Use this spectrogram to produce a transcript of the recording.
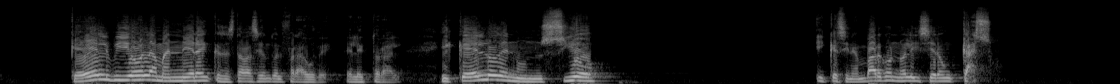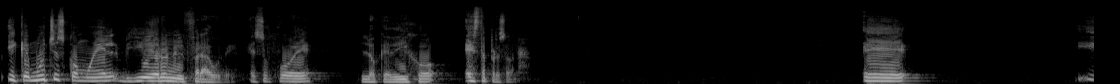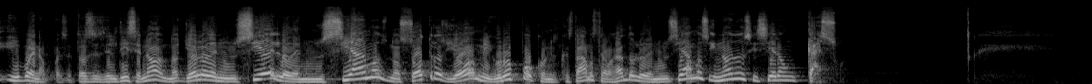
que él vio la manera en que se estaba haciendo el fraude electoral, y que él lo denunció, y que sin embargo no le hicieron caso, y que muchos como él vieron el fraude. Eso fue lo que dijo esta persona. Eh, y, bueno, pues entonces él dice, no, no, yo lo denuncié, lo denunciamos, nosotros, yo, mi grupo con el que estábamos trabajando, lo denunciamos y no nos hicieron caso.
